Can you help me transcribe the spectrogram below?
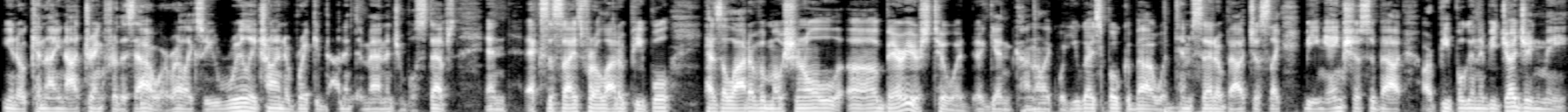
you know, can I not drink for this hour, right? Like, so you're really trying to break it down into manageable steps. And exercise for a lot of people has a lot of emotional uh, barriers to it. Again, kind of like what you guys spoke about, what Tim said about just like being anxious about, are people going to be judging me?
